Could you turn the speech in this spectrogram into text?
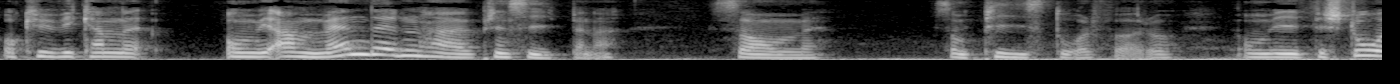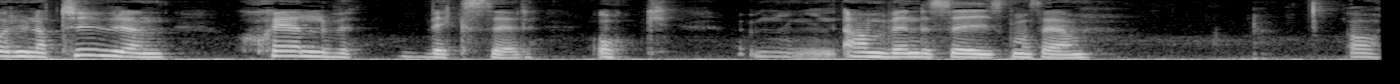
Och hur vi kan, om vi använder de här principerna som, som pi står för och om vi förstår hur naturen själv växer och mm, använder sig, ska man säga, ja.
